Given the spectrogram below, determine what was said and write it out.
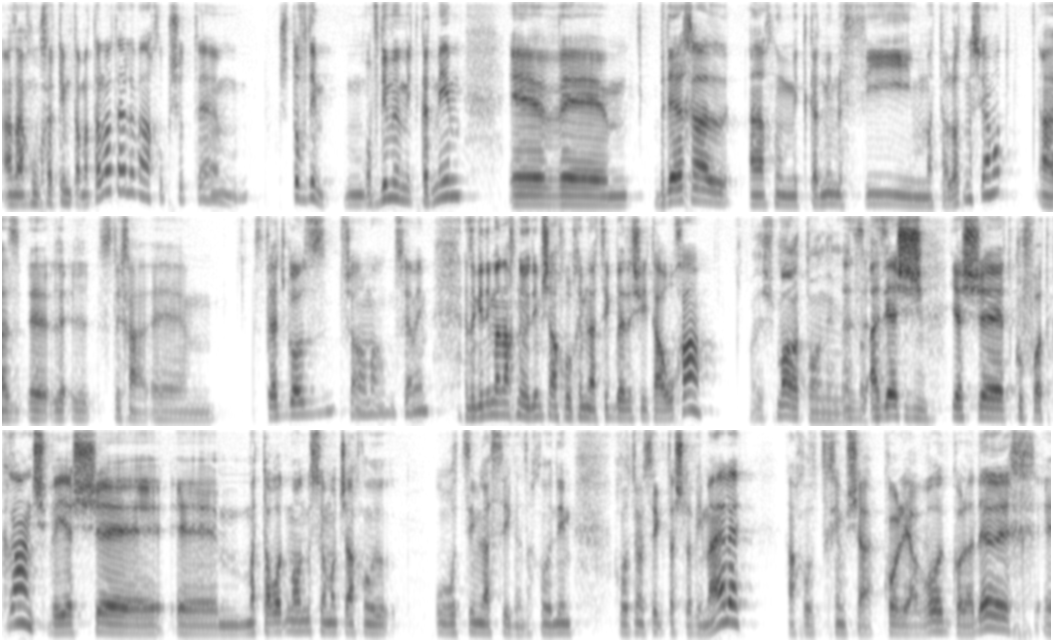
אז אנחנו מחלקים את המטלות האלה ואנחנו פשוט, פשוט עובדים, עובדים ומתקדמים, ובדרך כלל אנחנו מתקדמים לפי מטלות מסוימות, אז סליחה, stretch goals אפשר לומר מסוימים, אז נגיד אם אנחנו יודעים שאנחנו הולכים להציג באיזושהי תערוכה, יש מרתונים. אז. אז יש, יש אה, תקופות קראנץ' ויש אה, אה, מטרות מאוד מסוימות שאנחנו רוצים להשיג, אז אנחנו יודעים, אנחנו רוצים להשיג את השלבים האלה, אנחנו צריכים שהכל יעבוד כל הדרך, אה,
